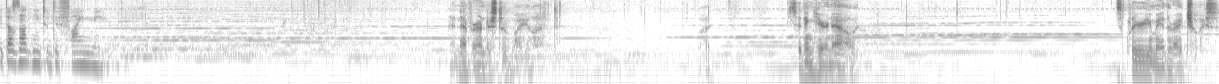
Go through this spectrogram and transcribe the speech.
it does not need to define me. I never understood why you left. But sitting here now, it's clear you made the right choice.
